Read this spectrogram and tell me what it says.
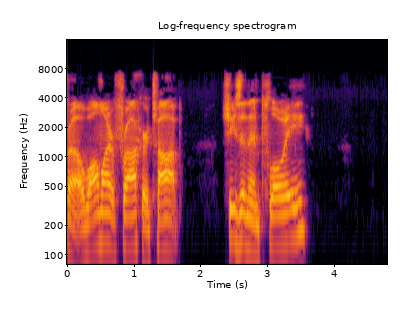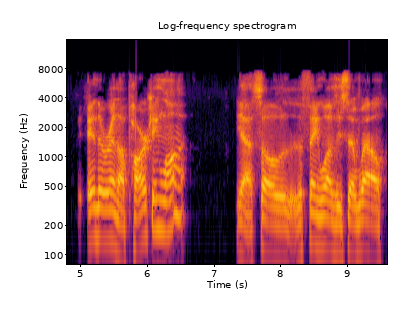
a Walmart frock or top. She's an employee, and they're in a parking lot. Yeah. So the thing was, he said, "Well,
